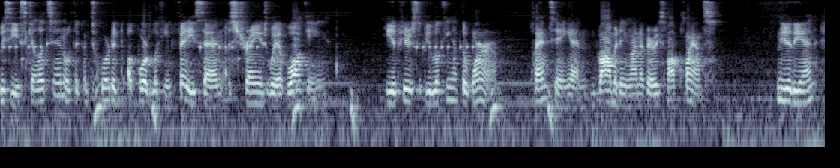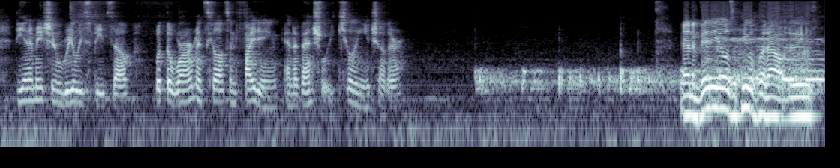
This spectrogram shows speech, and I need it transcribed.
We see a skeleton with a contorted upward-looking face and a strange way of walking. He appears to be looking at the worm, planting and vomiting on a very small plant. Near the end, the animation really speeds up, with the worm and skeleton fighting and eventually killing each other. And the videos that people put out, dude.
